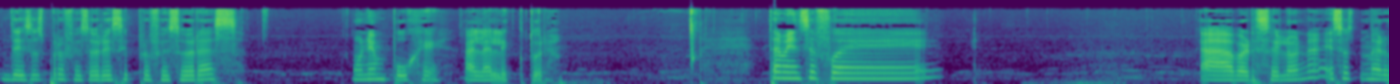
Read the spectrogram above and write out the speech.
de esos profesores y profesoras un empuje a la lectura. También se fue a Barcelona, eso me,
